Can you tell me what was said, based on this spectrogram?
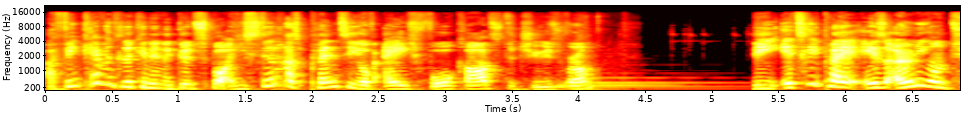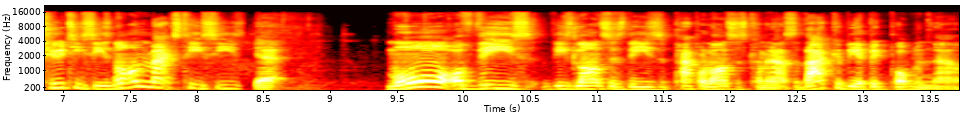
I think Kevin's looking in a good spot. He still has plenty of age 4 cards to choose from. The Italy player is only on 2 TCs, not on max TCs yet. More of these these Lancers, these Papal Lancers coming out, so that could be a big problem now.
